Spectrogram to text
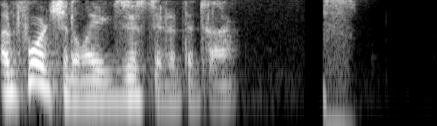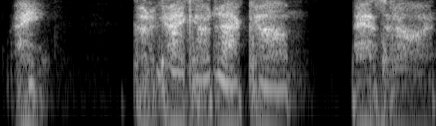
unfortunately existed at the time. Hey, go to geico.com. Pass it on.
